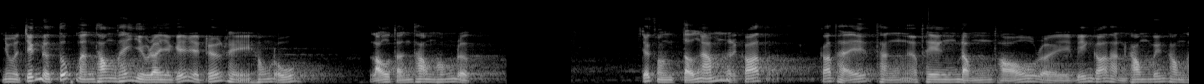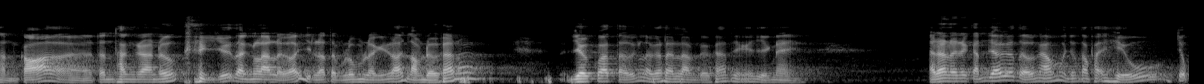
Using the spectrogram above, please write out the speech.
Nhưng mà chứng được túc mạng thông thấy nhiều đời nhiều kiếp về trước thì không đủ. Lậu tận thông không được chứ còn tưởng ấm thì có có thể thần thiên động thổ rồi biến có thành không biến không thành có à, trên thân ra nước dưới thân la lửa gì là tùm lum là cái đó làm được hết á. Vượt qua tưởng là có thể làm được hết những cái chuyện này. Thật ra là cảnh giới cái tưởng ấm mà chúng ta phải hiểu chút.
